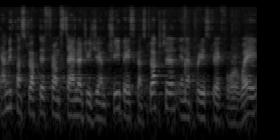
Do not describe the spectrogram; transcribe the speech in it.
can be constructed from standard GGM tree-based construction in a pretty straightforward way.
